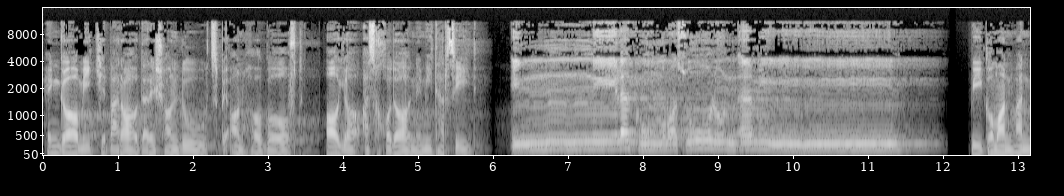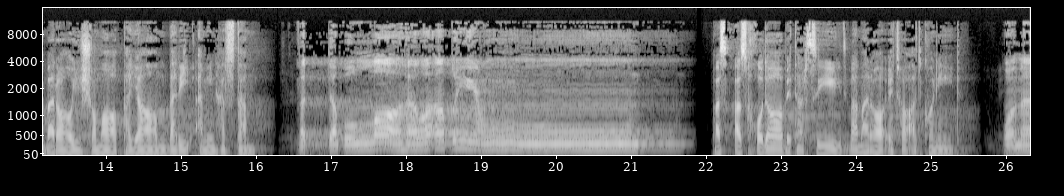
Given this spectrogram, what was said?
هنگامی که برادرشان لوط به آنها گفت آیا از خدا نمی ترسید؟ اینی لکم رسول امین بیگمان من برای شما پیام بری امین هستم. فاتقوا الله واطیعون پس از خدا بترسید و مرا اطاعت کنید. وما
